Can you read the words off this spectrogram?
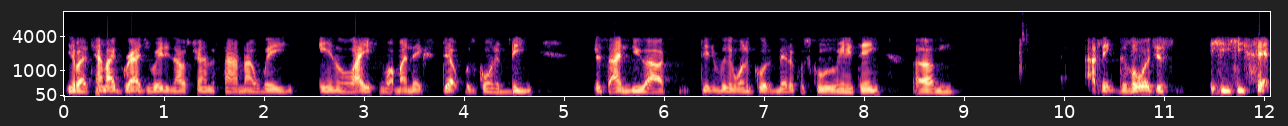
you know, by the time I graduated and I was trying to find my way in life and what my next step was going to be, since I knew I didn't really want to go to medical school or anything, um, I think the Lord just he he sat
